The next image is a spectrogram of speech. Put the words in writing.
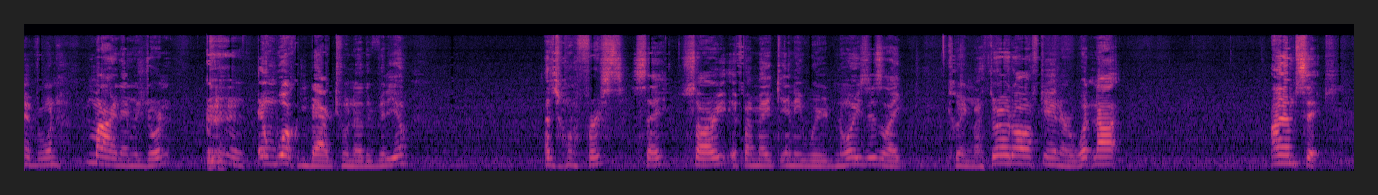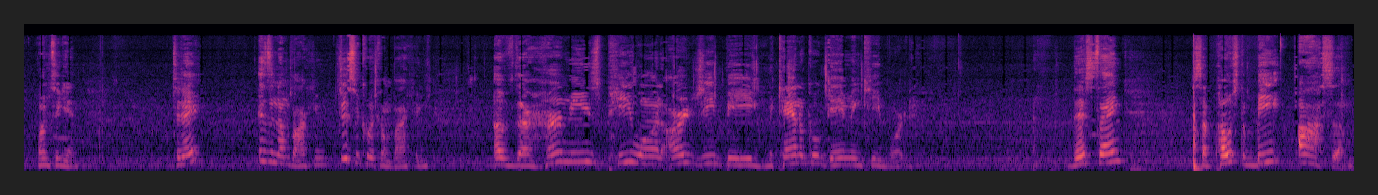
everyone? My name is Jordan and welcome back to another video. I just want to first say sorry if I make any weird noises like clearing my throat often or whatnot. I am sick, once again. Today is an unboxing, just a quick unboxing, of the Hermes P1 RGB mechanical gaming keyboard. This thing is supposed to be awesome.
